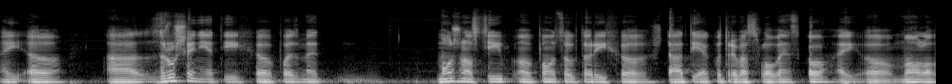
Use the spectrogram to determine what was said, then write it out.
aj, a zrušenie tých, povedzme, možností, pomocou ktorých štáty, ako treba Slovensko, aj, mohlo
